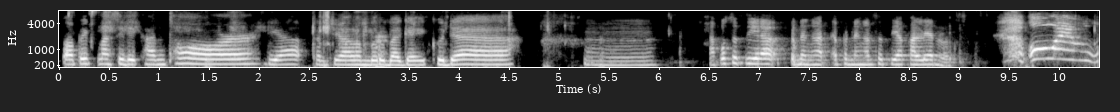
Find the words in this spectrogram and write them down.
topik masih di kantor. Dia kerja lembur bagai kuda. Hmm, aku setia pendengar eh, pendengar setia kalian loh. OMG.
